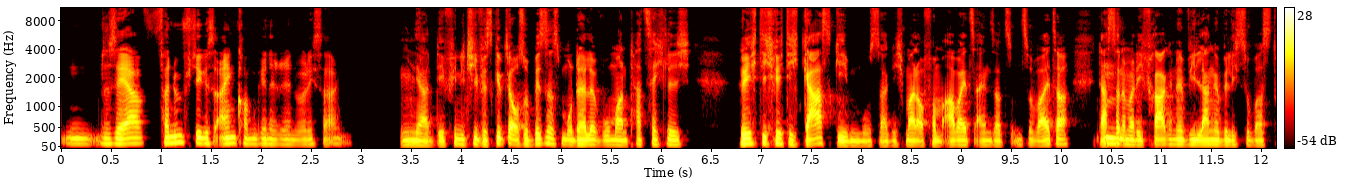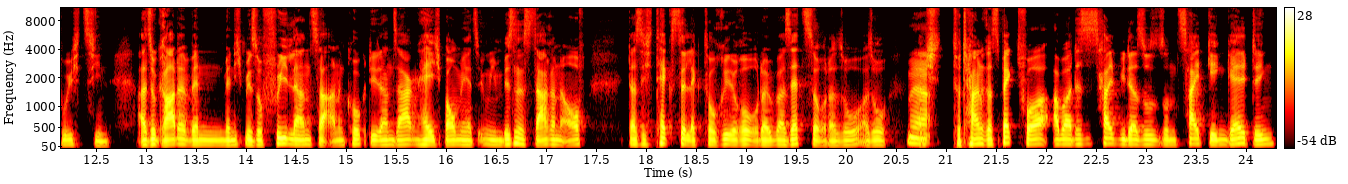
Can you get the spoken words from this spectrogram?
ein sehr vernünftiges Einkommen generieren, würde ich sagen. Ja, definitiv. Es gibt ja auch so Businessmodelle, wo man tatsächlich richtig, richtig Gas geben muss, sage ich mal, auch vom Arbeitseinsatz und so weiter. Da ist mhm. dann immer die Frage, ne, wie lange will ich sowas durchziehen? Also gerade wenn, wenn ich mir so Freelancer angucke, die dann sagen, hey, ich baue mir jetzt irgendwie ein Business darin auf, dass ich Texte lektoriere oder übersetze oder so. Also ja. ich totalen Respekt vor, aber das ist halt wieder so, so ein Zeit gegen Geld-Ding.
